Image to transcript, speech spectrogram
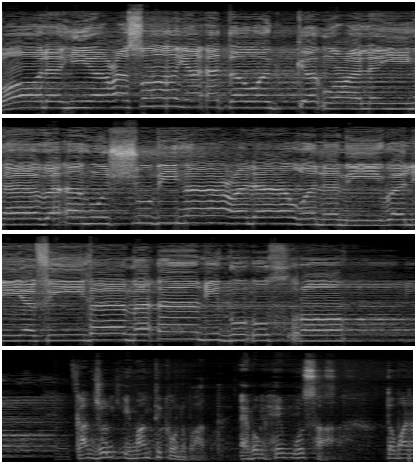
قال هي عصاي أتوكأ عليها وأهش بها على غنمي ولي فيها مآرب أخرى কাঞ্জুল ইমান থেকে অনুবাদ এবং হে মুসা তোমার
